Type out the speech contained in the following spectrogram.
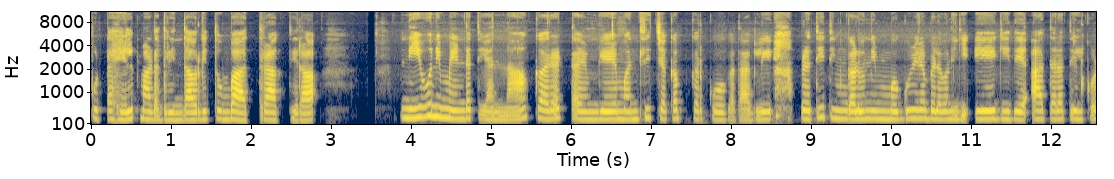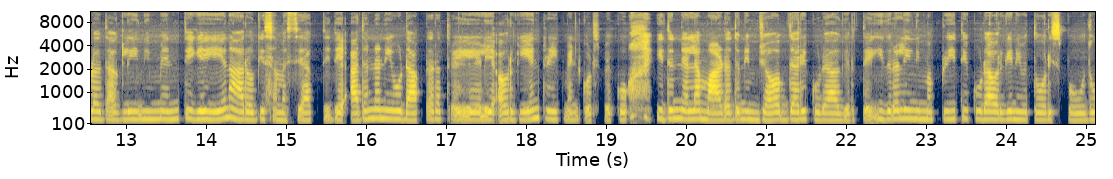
ಪುಟ್ಟ ಹೆಲ್ಪ್ ಮಾಡೋದ್ರಿಂದ ಅವ್ರಿಗೆ ತುಂಬ ಹತ್ರ ಆಗ್ತೀರಾ? ನೀವು ನಿಮ್ಮ ಹೆಂಡತಿಯನ್ನು ಕರೆಕ್ಟ್ ಟೈಮ್ಗೆ ಮಂತ್ಲಿ ಚೆಕಪ್ ಕರ್ಕೊ ಹೋಗೋದಾಗ್ಲಿ, ಪ್ರತಿ ತಿಂಗಳು ನಿಮ್ಮ ಮಗುವಿನ ಬೆಳವಣಿಗೆ ಹೇಗಿದೆ, ಆ ಥರ ತಿಳ್ಕೊಳ್ಳೋದಾಗಲಿ ನಿಮ್ಮ ಹೆಂಡ್ತಿಗೆ ಏನು ಆರೋಗ್ಯ ಸಮಸ್ಯೆ ಆಗ್ತಿದೆ, ಅದನ್ನು ನೀವು ಡಾಕ್ಟರ್ ಹತ್ರ ಹೇಳಿ ಅವ್ರಿಗೆ ಏನು ಟ್ರೀಟ್ಮೆಂಟ್ ಕೊಡಿಸ್ಬೇಕು, ಇದನ್ನೆಲ್ಲ ಮಾಡೋದು ನಿಮ್ಮ ಜವಾಬ್ದಾರಿ ಕೂಡ ಆಗಿರುತ್ತೆ. ಇದರಲ್ಲಿ ನಿಮ್ಮ ಪ್ರೀತಿ ಕೂಡ ಅವ್ರಿಗೆ ನೀವು ತೋರಿಸ್ಬೋದು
